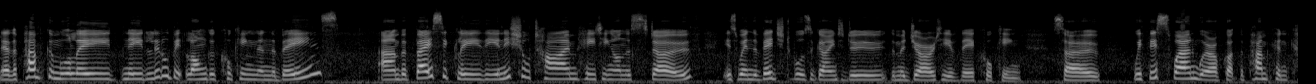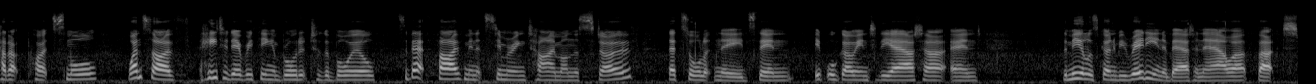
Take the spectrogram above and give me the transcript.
Now the pumpkin will need, a little bit longer cooking than the beans, um, but basically the initial time heating on the stove is when the vegetables are going to do the majority of their cooking. So with this one, where I've got the pumpkin cut up quite small, once I've heated everything and brought it to the boil, it's about five minutes simmering time on the stove. That's all it needs. Then it will go into the outer and the meal is going to be ready in about an hour, but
